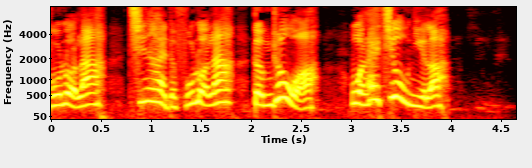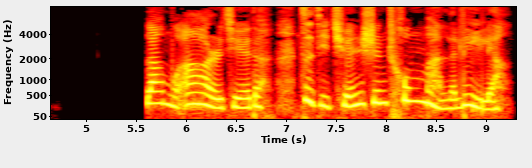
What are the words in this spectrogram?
弗洛拉，亲爱的弗洛拉，等着我，我来救你了。”拉姆阿尔觉得自己全身充满了力量。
